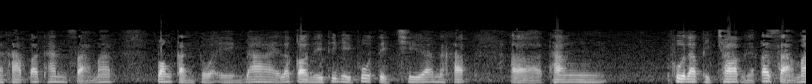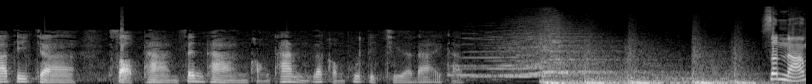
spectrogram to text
นะครับ ว่าท่านสามารถป้องกันตัวเองได้ แล้วกรณีที่มีผู้ติดเชื้อนะครับทางผู้รับผิดชอบเนี่ยก็สามารถที่จะสอบทานเส้นทางของท่านและของผู้ติดเชื้อได้ครับ สนาม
